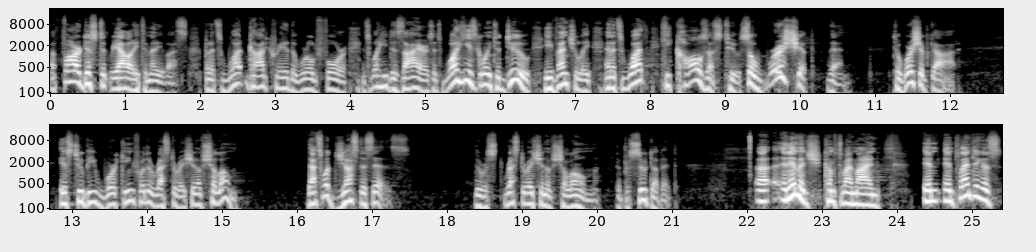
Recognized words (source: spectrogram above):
a far distant reality to many of us, but it's what God created the world for. It's what He desires. It's what He is going to do eventually, and it's what He calls us to. So worship then to worship God is to be working for the restoration of shalom. That's what justice is the rest- restoration of shalom, the pursuit of it. uh, an image comes to my mind. In, in Plantinga's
